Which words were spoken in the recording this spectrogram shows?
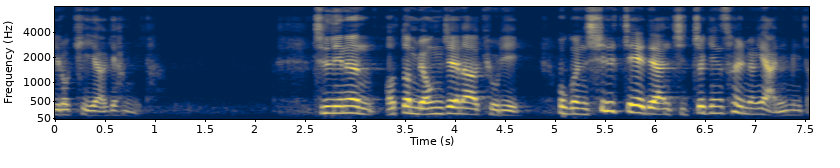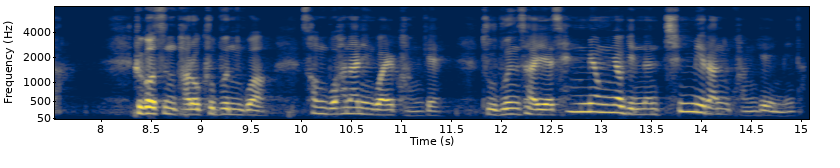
이렇게 이야기합니다. 진리는 어떤 명제나 교리 혹은 실제에 대한 지적인 설명이 아닙니다. 그것은 바로 그분과 성부 하나님과의 관계, 두 분 사이에 생명력 있는 친밀한 관계입니다.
